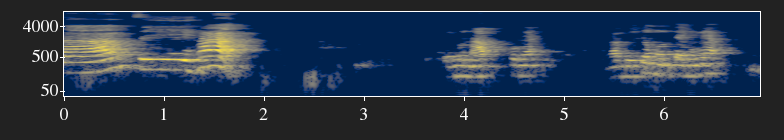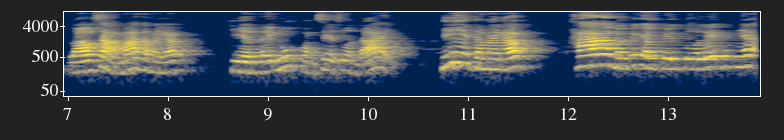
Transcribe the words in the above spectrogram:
สามสี่ห้าจำนวนนับพวกเนี้ยนะ ครับหรือจำนวนเต็มพวกเนี้ยเราสามารถทำไมครับ เขียนในรูปของเศษส่วนได้ ที่ทำไมครับ ค่ามันก็ยังเป็นตัวเลขพวกเนี้ย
